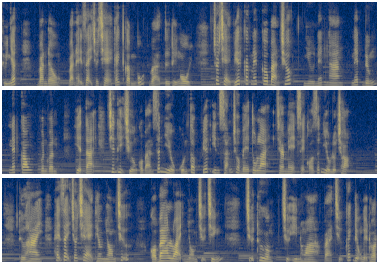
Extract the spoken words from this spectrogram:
Thứ nhất, ban đầu bạn hãy dạy cho trẻ cách cầm bút và tư thế ngồi. Cho trẻ viết các nét cơ bản trước như nét ngang, nét đứng, nét cong, vân vân. Hiện tại, trên thị trường có bán rất nhiều cuốn tập viết in sẵn cho bé tô lại, cha mẹ sẽ có rất nhiều lựa chọn. Thứ hai, hãy dạy cho trẻ theo nhóm chữ. Có 3 loại nhóm chữ chính: chữ thường, chữ in hoa và chữ cách điệu nghệ thuật.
